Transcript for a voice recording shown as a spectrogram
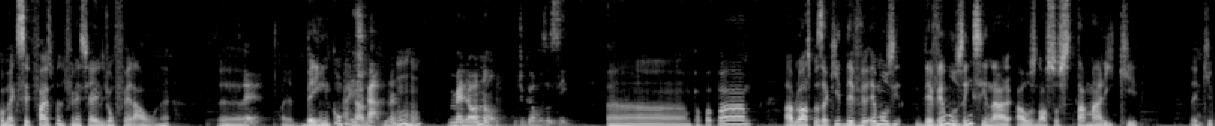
como é que você faz para diferenciar ele de um feral, né? É, é. é bem complicado. Arriscado, né? Uhum. Melhor não, digamos assim. Ah, pá, pá, pá abro aspas aqui, devemos, devemos ensinar aos nossos tamariki, é, que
